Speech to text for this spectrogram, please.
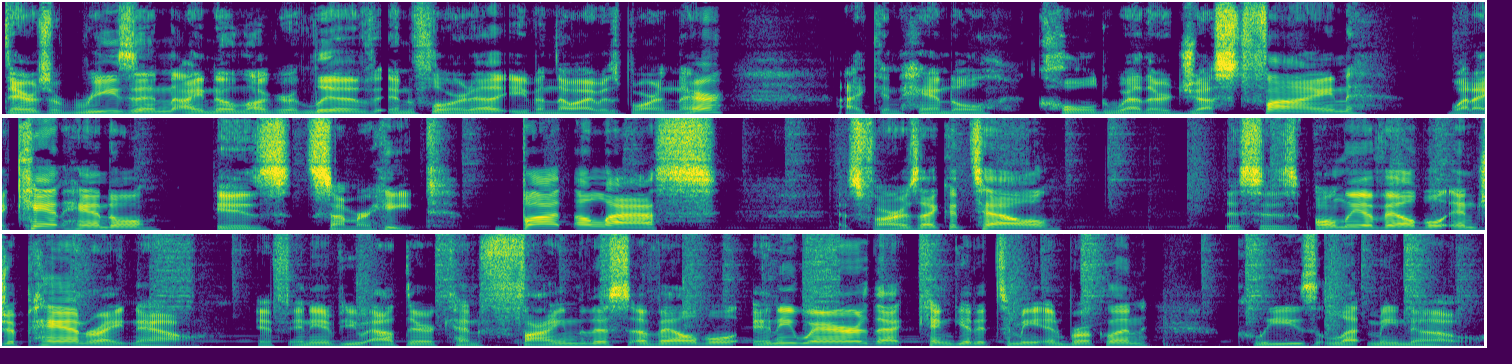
There's a reason I no longer live in Florida, even though I was born there. I can handle cold weather just fine. What I can't handle is summer heat. But alas, as far as I could tell, this is only available in Japan right now. If any of you out there can find this available anywhere that can get it to me in Brooklyn, please let me know.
